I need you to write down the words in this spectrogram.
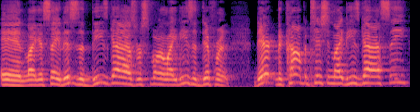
And like I say, this is a, these guys respond like these are different. They're the competition like these guys see.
